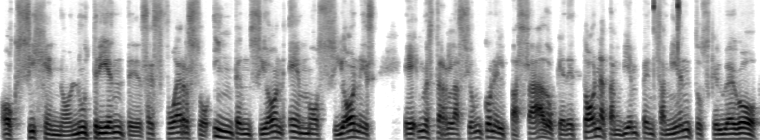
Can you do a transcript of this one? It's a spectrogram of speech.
oxígeno, nutrientes, esfuerzo, intención, emociones, eh, nuestra relación con el pasado que detona también pensamientos que luego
